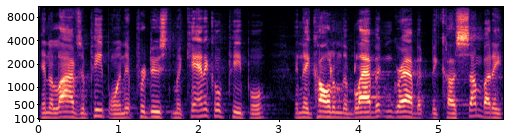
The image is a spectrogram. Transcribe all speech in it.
in the lives of people. And it produced mechanical people and they called them the blab it and grab it because somebody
